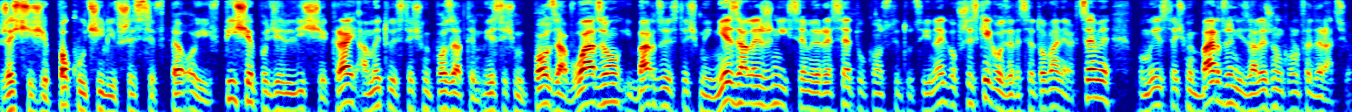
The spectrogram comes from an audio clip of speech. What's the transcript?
żeście się pokłócili wszyscy w PO i w PiSie, podzieliliście kraj, a my tu jesteśmy poza tym. My jesteśmy poza władzą i bardzo jesteśmy niezależni. Chcemy resetu konstytucyjnego, wszystkiego zresetowania chcemy, bo my jesteśmy bardzo niezależną konfederacją.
